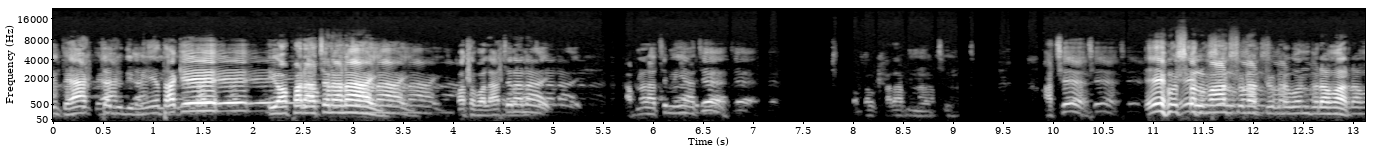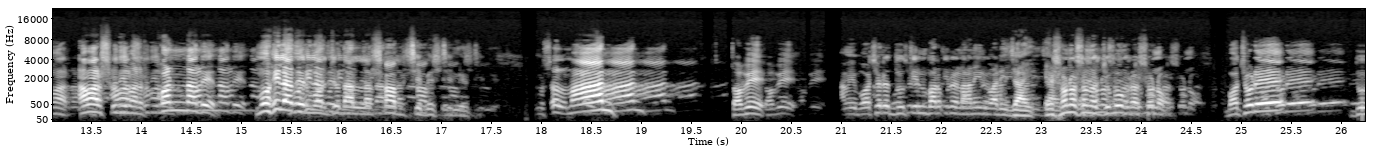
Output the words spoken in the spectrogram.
কিন্তু একটা যদি মেয়ে থাকে এই অফার আছে না নাই? কথা বলে আছে না নাই? আপনার আছে মেয়ে আছে? কপাল খারাপ না আছে? এ মুসলমান সোনার টুকরো বন্ধুরা আমার। আমার। শুধু আমার কন্যাদের মহিলাদের মর্যাদা আল্লাহ সবচেয়ে বেশি দিয়েছে। মুসলমান? তবে আমি বছরে দু তিনবার করে নানির বাড়ি যাই। শোনো শোনো যুবকরা শোনো। বছরে দু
